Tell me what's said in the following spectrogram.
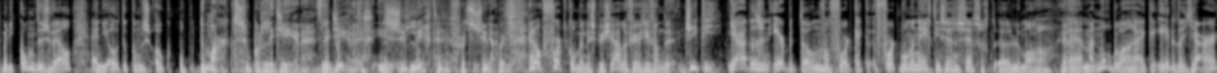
Maar die komt dus wel. En die auto komt dus ook op de markt. Superleggera. Leggera is in het Super. licht, hè? Ford, Super. ja. En ook Ford komt met een speciale versie van de GT. Ja, dat is een eerbetoon van Ford. Kijk, Ford won in 1966 eh, Le Mans. Le Mans, ja. Eh, maar nog belangrijker, eerder dat jaar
